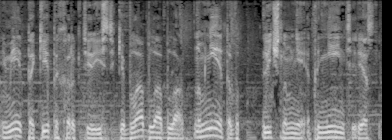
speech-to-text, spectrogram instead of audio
имеет такие-то характеристики, бла-бла-бла. Но мне это вот, лично мне, это не интересно.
